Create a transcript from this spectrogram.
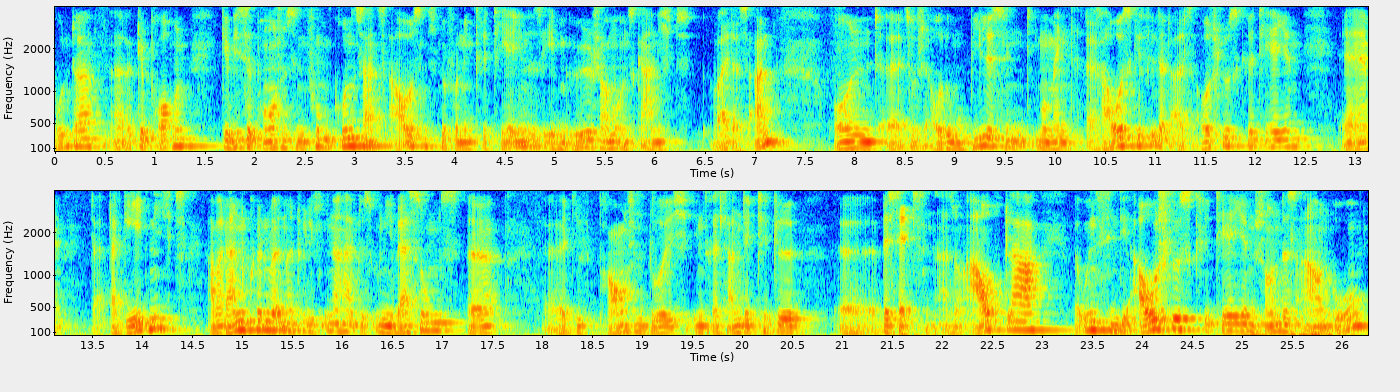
runtergebrochen. Gewisse Branchen sind vom Grundsatz aus, nicht nur von den Kriterien, das ist eben Öl, schauen wir uns gar nicht weiter an. Und äh, solche Automobile sind im Moment rausgefiltert als Ausschlusskriterien. Äh, da, da, geht nichts, aber dann können wir natürlich innerhalb des Universums äh, äh die Branchen durch interessante Titel äh, besetzen. Also auch klar, bei uns sind die Ausschlusskriterien schon das A und O.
